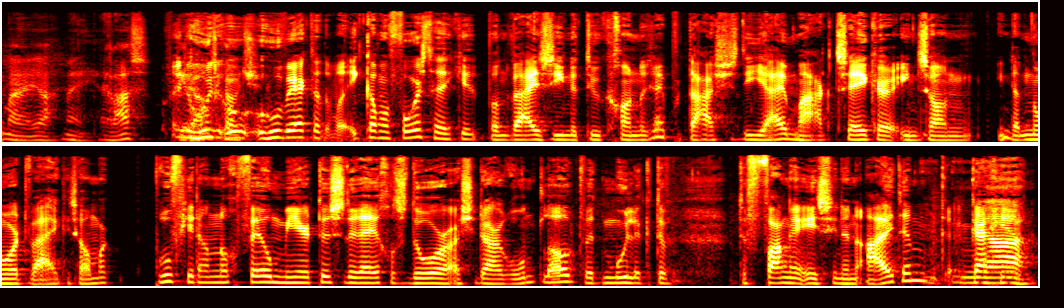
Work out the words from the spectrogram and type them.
Maar ja, nee, helaas. En hoe, hoe, hoe werkt dat? Ik kan me voorstellen dat je, want wij zien natuurlijk gewoon de reportages die jij maakt, zeker in zo'n in dat Noordwijk en zo. Maar proef je dan nog veel meer tussen de regels door als je daar rondloopt, wat moeilijk te, te vangen is in een item? Krijg ja,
